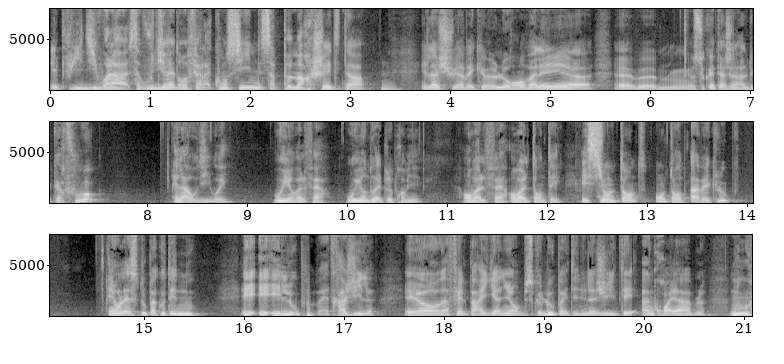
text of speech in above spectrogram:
et puis il dit voilà, ça vous dirait de refaire la consigne, ça peut marcher, etc. Mm. Et là, je suis avec Laurent Vallée, secrétaire général du Carrefour, et là, on dit oui, oui, on va le faire, oui, on doit être le premier, on va le faire, on va le tenter. Et si on le tente, on le tente avec Loop, et on laisse Loop à côté de nous. Et, Loop va être agile. Et euh, on a fait le pari gagnant puisque Loop a été d'une agilité incroyable. Nous,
